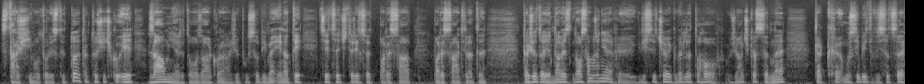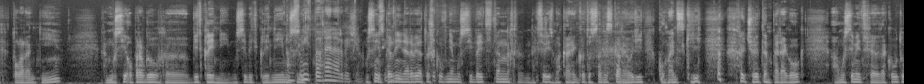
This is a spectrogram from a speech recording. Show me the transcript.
starší motoristy. To je tak trošičku i záměr toho zákona, že působíme i na ty 30, 40, 50, 50 leté. Takže to je jedna věc. No a samozřejmě, když si člověk vedle toho žáčka sedne, tak musí být vysoce tolerantní, musí opravdu eh, být klidný. Musí být klidný. Musí, musí mít pevné nervy, že? Musí mít pevné nervy a trošku v něm musí být ten, nechci říct Makarenko, to se dneska nehodí, Kumenský, čili ten pedagog a musí mít eh, takovou tu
